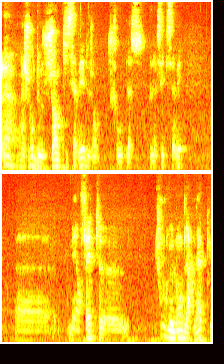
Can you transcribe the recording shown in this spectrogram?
un jour de gens qui savaient, de gens très haut placés qui savaient. Euh, mais en fait, euh, tout le long de l'arnaque,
